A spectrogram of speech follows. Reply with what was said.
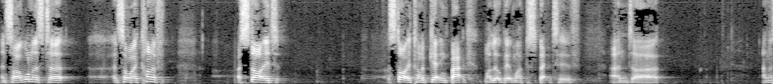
and so I want us to, and so I kind of, I started, I started kind of getting back a little bit of my perspective and, uh, and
